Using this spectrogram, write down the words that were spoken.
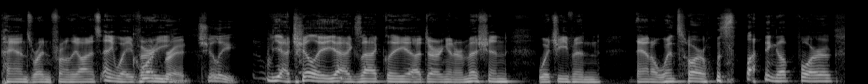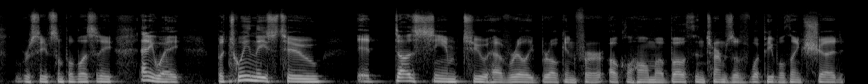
pans right in front of the audience. Anyway, very Cornbread, chili. yeah, chili. Yeah, exactly. Uh, during intermission, which even Anna Wintour was lining up for, received some publicity. Anyway, between these two, it does seem to have really broken for Oklahoma, both in terms of what people think should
